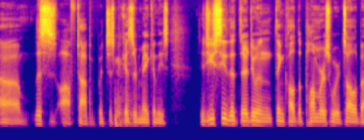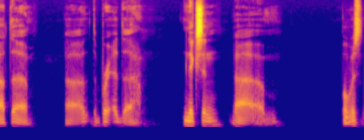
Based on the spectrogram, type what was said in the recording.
Um, this is off topic, but just because they're making these, did you see that they're doing a thing called the Plumbers, where it's all about the uh, the Br- the Nixon? Um, what was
